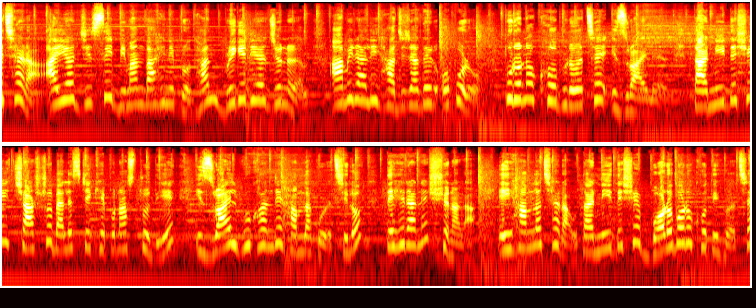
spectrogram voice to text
এছাড়া আইআরজিসি বিমান বাহিনী প্রধান ব্রিগেডিয়ার জেনারেল আমির আলী হাজিজাদের ওপরও পুরনো ক্ষোভ রয়েছে ইসরায়েলের। তার নির্দেশে চারশো ব্যালিস্টিক ক্ষেপণাস্ত্র দিয়ে ইসরায়েল ভূখণ্ডে হামলা করেছিল তেহরানের সেনারা। এই হামলা ছাড়াও তার নির্দেশে বড় বড় ক্ষতি হয়েছে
